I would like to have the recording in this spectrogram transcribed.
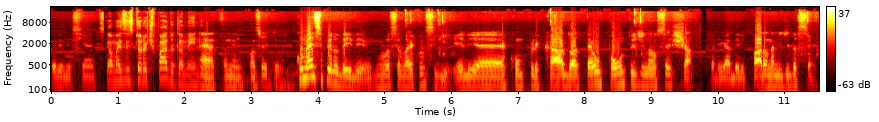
por iniciantes. É o mais estereotipado também, né? É, também, com certeza. Comece pelo D&D, você vai conseguir. Ele é complicado até o ponto de não ser chato, tá ligado? Ele para na medida certa.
